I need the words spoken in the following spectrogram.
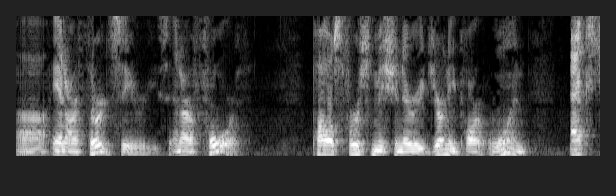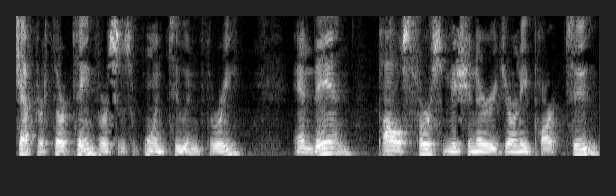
uh, in our third series. In our fourth, Paul's first missionary journey, part 1, Acts chapter 13, verses 1, 2, and 3. And then Paul's first missionary journey, part 2,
